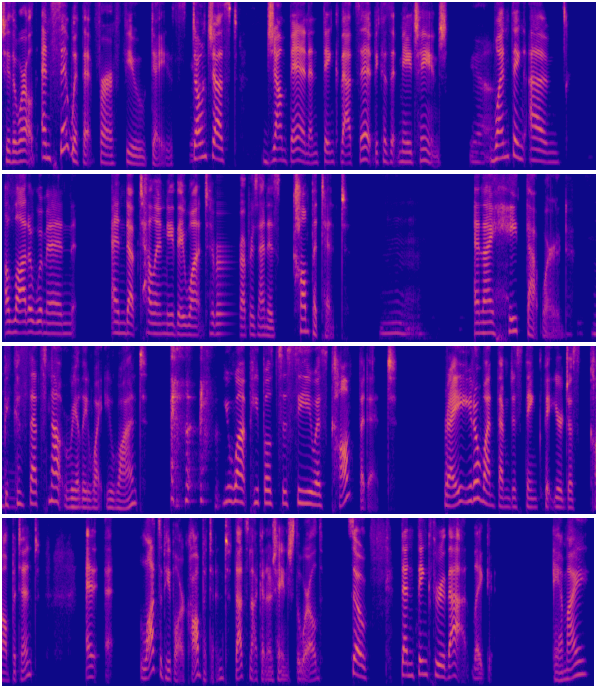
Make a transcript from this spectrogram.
to the world and sit with it for a few days. Yeah. Don't just jump in and think that's it because it may change. Yeah. One thing um a lot of women end up telling me they want to re- represent is competent. Mm. And I hate that word Mhm. because that's not really what you want. You want people to see you as confident, right? You don't want them to think that you're just competent. And uh, lots of people are competent. That's not going to change the world. So then think through that. Like, am I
